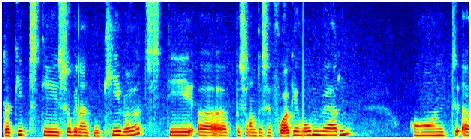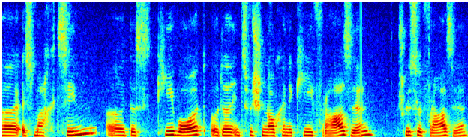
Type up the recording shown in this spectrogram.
Da gibt es die sogenannten Keywords, die äh, besonders hervorgehoben werden. Und äh, es macht Sinn, äh, das Keyword oder inzwischen auch eine Keyphrase, Schlüsselphrase,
